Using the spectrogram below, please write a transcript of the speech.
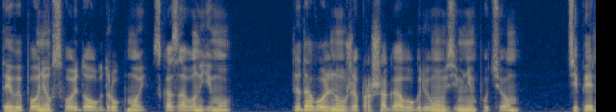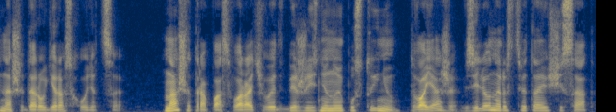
«Ты выполнил свой долг, друг мой», — сказал он ему. «Ты довольно уже прошагал угрюмым зимним путем. Теперь наши дороги расходятся. Наша тропа сворачивает в безжизненную пустыню, твоя же — в зеленый расцветающий сад.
